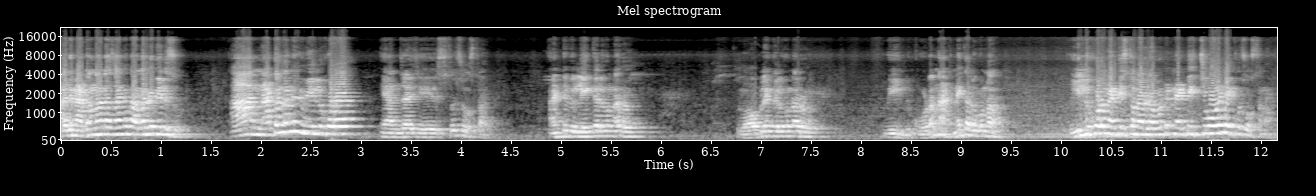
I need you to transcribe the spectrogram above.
అది నటన అన్న సంగతి అందరికీ తెలుసు. ఆ నటనని వీళ్ళు కూడా ఎంజాయ్ చేస్తూ చూస్తారు. అంటే వీళ్ళు ఏం కలుగున్నారు? లోపలే లోపల వీళ్ళు కూడా నటనే కలుగున్నారు. వీళ్ళు కూడా నటిస్తున్నారు కాబట్టి నటించే వాళ్ళు ఎక్కువ చూస్తున్నారు.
